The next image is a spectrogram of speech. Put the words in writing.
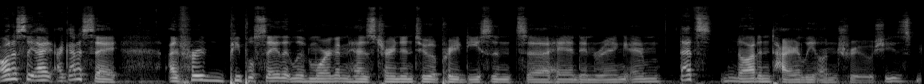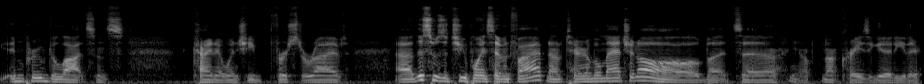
honestly, I, I, gotta say, I've heard people say that Liv Morgan has turned into a pretty decent uh, hand in ring, and that's not entirely untrue. She's improved a lot since kind of when she first arrived. Uh, this was a 2.75, not a terrible match at all, but uh, you know, not crazy good either.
